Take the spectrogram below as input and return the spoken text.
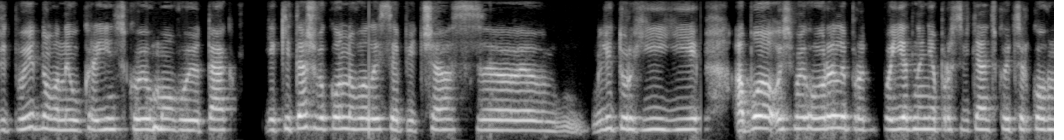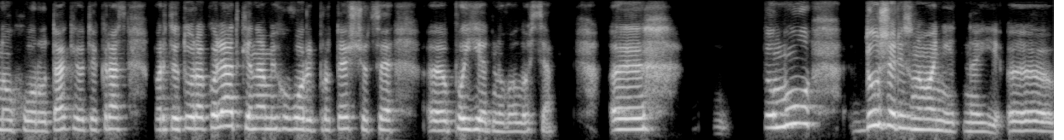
відповідно, вони українською мовою, так, які теж виконувалися під час е, літургії, або ось ми говорили про поєднання просвітянського церковного хору, так, і от якраз партитура колядки нам і говорить про те, що це е, поєднувалося. Е, тому дуже різноманітний е, е,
